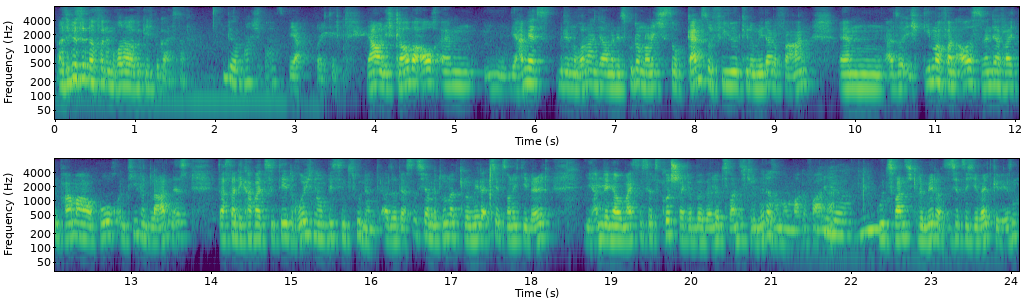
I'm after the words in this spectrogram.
also wir sind da von dem Roller wirklich begeistert. Ja, macht Spaß. Ja, richtig. Ja, und ich glaube auch, ähm, wir haben jetzt mit den Rollern ja mit den Scootern noch nicht so ganz so viele Kilometer gefahren. Ähm, also ich gehe mal von aus, wenn der vielleicht ein paar Mal hoch und tief entladen ist, dass da die Kapazität ruhig noch ein bisschen zunimmt. Also das ist ja mit 100 Kilometer ist jetzt noch nicht die Welt. Wir haben den ja meistens jetzt Kurzstrecke bewältigt, 20 Kilometer sind wir mal gefahren. Ne? Ja. gut 20 Kilometer, das ist jetzt nicht die Welt gewesen.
